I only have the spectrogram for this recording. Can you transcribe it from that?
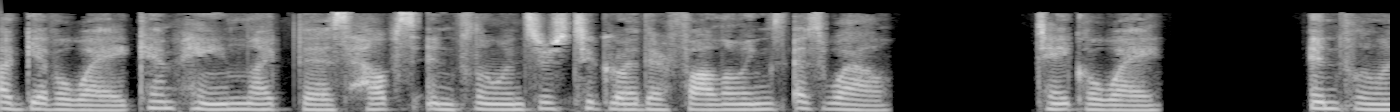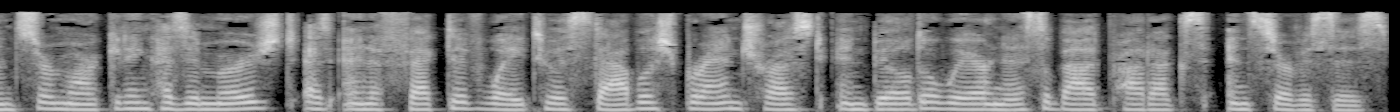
A giveaway campaign like this helps influencers to grow their followings as well. Takeaway Influencer marketing has emerged as an effective way to establish brand trust and build awareness about products and services.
